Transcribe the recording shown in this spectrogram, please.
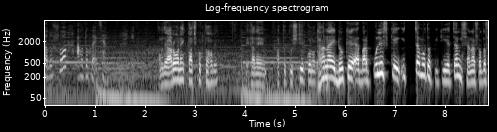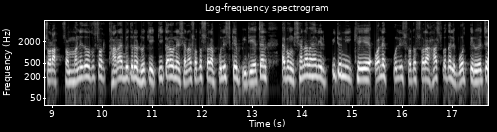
সদস্য আহত হয়েছেন। আমাদের আরও অনেক কাজ করতে হবে। এখানে আত্মতুষ্টির কোনো থানায় ঢুকে এবার পুলিশকে ইচ্ছা মতো পিটিয়েছেন সেনা সদস্যরা। সম্মানিত দর্শক, থানার ভিতরে ঢুকে কি কারণে সেনা সদস্যরা পুলিশকে পিটিয়েছেন এবং সেনাবাহিনীর পিটুনি খেয়ে অনেক পুলিশ সদস্যরা হাসপাতালে ভর্তি রয়েছে?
